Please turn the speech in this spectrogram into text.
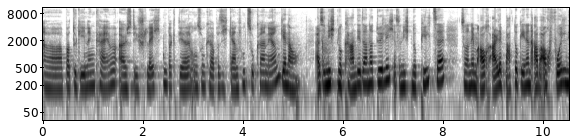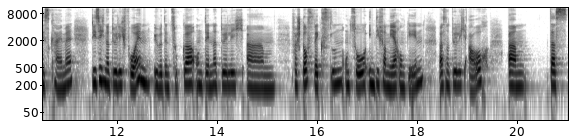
äh, pathogenen Keime, also die schlechten Bakterien in unserem Körper, sich gern vom Zucker ernähren? Genau. Also nicht nur Candida natürlich, also nicht nur Pilze, sondern eben auch alle Pathogenen, aber auch Fäulniskeime, die sich natürlich freuen über den Zucker und den natürlich ähm, verstoffwechseln und so in die Vermehrung gehen, was natürlich auch ähm, das,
